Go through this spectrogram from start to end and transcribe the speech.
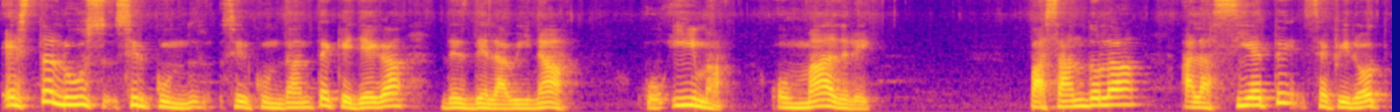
Esta luz circundante que llega desde la Biná, o Ima, o Madre, pasándola a las siete sefirot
